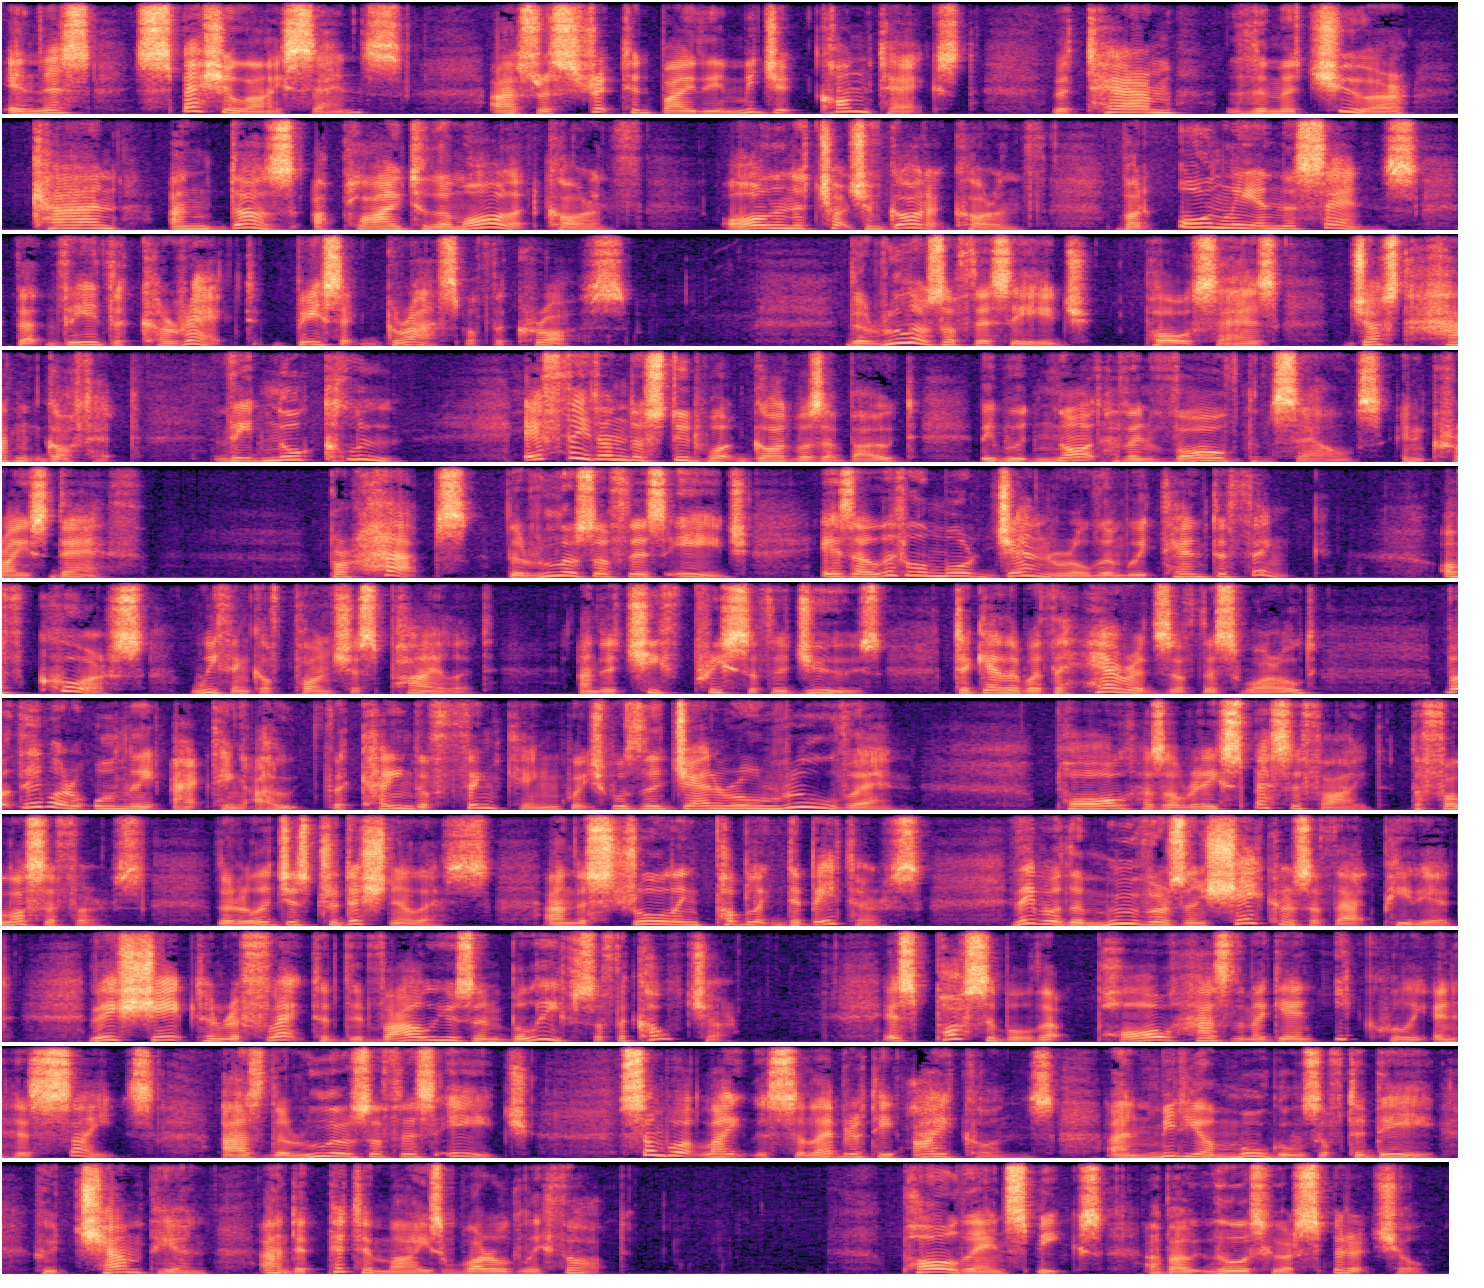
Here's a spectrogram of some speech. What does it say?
In this specialized sense, as restricted by the immediate context, the term the mature can and does apply to them all at Corinth, all in the Church of God at Corinth, but only in the sense that they'd the correct basic grasp of the cross. The rulers of this age, Paul says, just hadn't got it. They'd no clue. If they'd understood what God was about, they would not have involved themselves in Christ's death. Perhaps the rulers of this age is a little more general than we tend to think. Of course, we think of Pontius Pilate and the chief priests of the Jews, together with the Herods of this world, but they were only acting out the kind of thinking which was the general rule then. Paul has already specified the philosophers, the religious traditionalists, and the strolling public debaters. They were the movers and shakers of that period. They shaped and reflected the values and beliefs of the culture. It's possible that Paul has them again equally in his sights as the rulers of this age, somewhat like the celebrity icons and media moguls of today who champion and epitomize worldly thought. Paul then speaks about those who are spiritual.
